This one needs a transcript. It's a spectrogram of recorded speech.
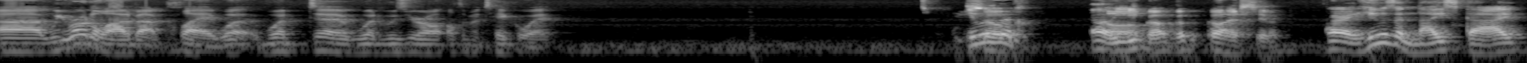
uh, we wrote a lot about Clay. What what uh, what was your ultimate takeaway? He so, was a, oh, oh, you- go, go, go ahead, Stephen. all right. He was a nice guy,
